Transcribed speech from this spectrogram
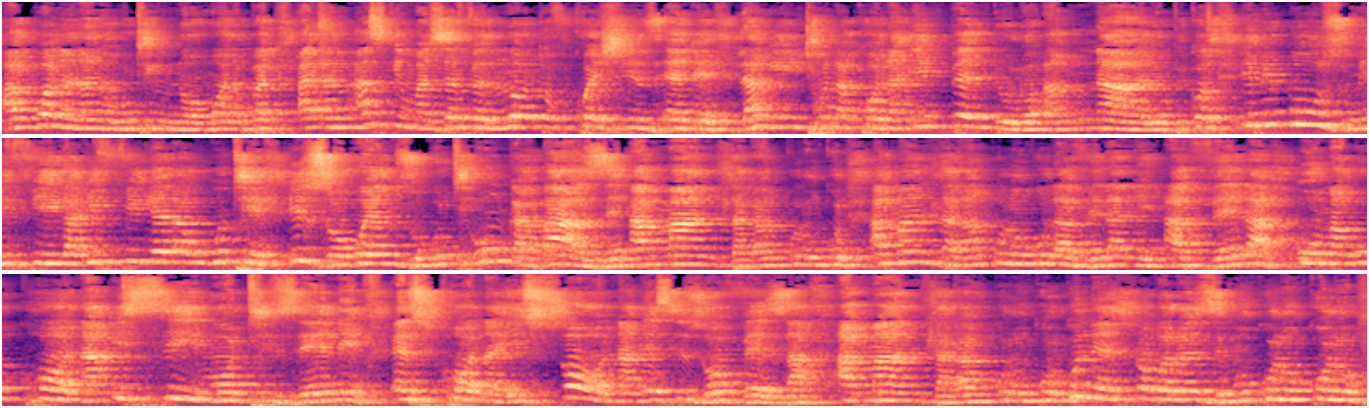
Akubona nanokuthi nginomona but I am asking myself a lot of questions and uh, la ngiyithola khona impendulo anginayo because imibuzo mifika ifikela ukuthi izokwenza ukuthi ungabaze amandla kaNkulunkulu. Amandla kaNkulunkulu avela ni avela uma kukhona isimo thizeni esikho khona isona esizoveza amandla kaNkuluNkulu. Kunehlobo lwezimo uNkulunkulu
